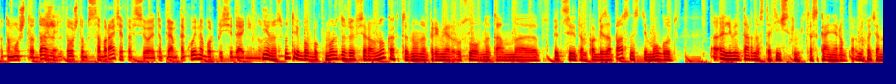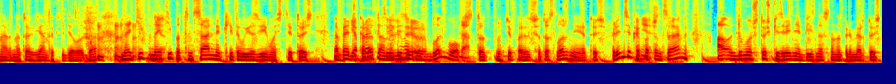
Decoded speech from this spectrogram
Потому что даже для того, чтобы собрать это все, это прям такой набор приседаний нужен. Не, ну смотри, Бобок, можно же все равно как-то, ну, например, условно там спецы там по безопасности могут элементарно статическим каким-то сканером, ну хотя, наверное, это в Яндексе делают, да, найти, найти потенциальные какие-то уязвимости. То есть, опять же, когда ты анализируешь Blackbox, то, ну, типа, что-то сложнее. То есть, в принципе, потенциально. А думаю, с точки зрения бизнеса, например, то есть,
